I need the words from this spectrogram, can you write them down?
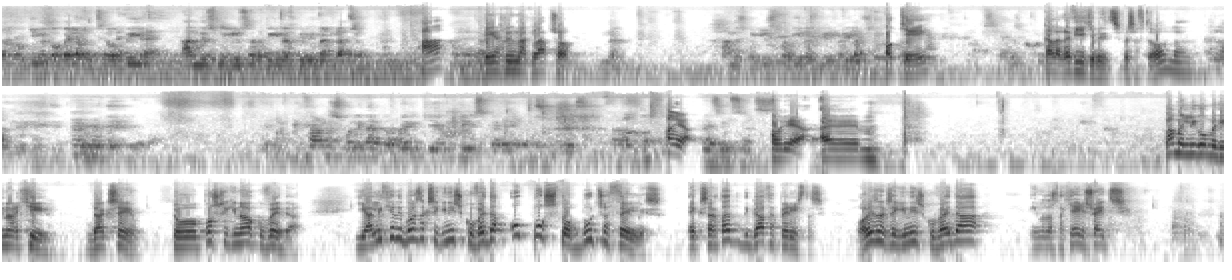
Έχω βγει με κοπέλα που ξέρω πει αν δεν σου μιλούσα θα πήγαινα σπίτι να κλάψω. Α, πήγα σπίτι να κλάψω; Ναι. Αν δεν σου μιλούσα θα πήγαινα σπίτι να κλάψω. Οκ. Καλά, δεν βγήκε επειδή της είπες αυτό, αλλά. Πάμε στο πολύ να το πει και μου πήρες περίπου. Ωραία. Ωραία. Εμ, πάμε λίγο με την αρχή. Εντάξει. Το πώς ξεκινάω κουβέντα. Η αλήθεια είναι ότι μπορείς να ξεκινήσεις κουβέντα όπως τον πούτσο θέλεις. Εξαρτάται την κάθε περίσταση. Μπορείς να ξεκινήσεις κουβέντα δίνοντα το χέρι σου έτσι.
